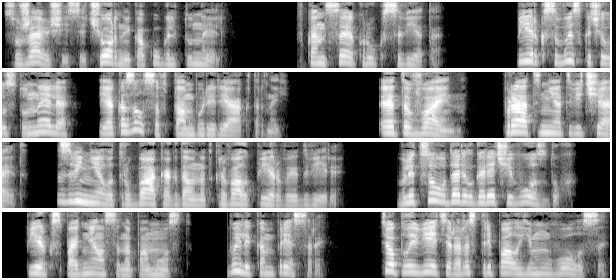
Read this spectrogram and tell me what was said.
сужающийся, черный, как уголь туннель. В конце круг света. Пиркс выскочил из туннеля и оказался в тамбуре реакторной. «Это Вайн. Прат не отвечает». Звенела труба, когда он открывал первые двери. В лицо ударил горячий воздух. Пиркс поднялся на помост. Выли компрессоры. Теплый ветер растрепал ему волосы.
